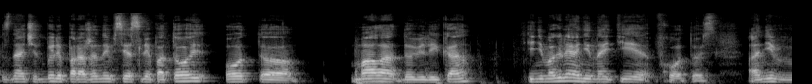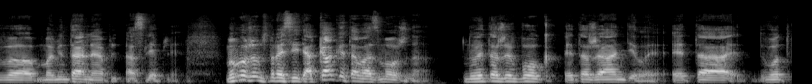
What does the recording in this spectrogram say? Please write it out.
значит, были поражены все слепотой от э, мала до велика, и не могли они найти вход, то есть они в, моментально ослепли. Мы можем спросить, а как это возможно? Ну это же Бог, это же ангелы, это вот,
